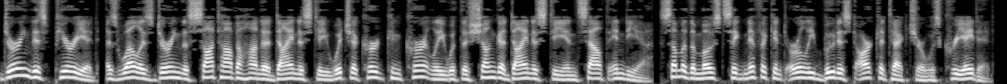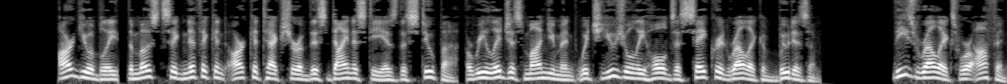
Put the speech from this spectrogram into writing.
During this period, as well as during the Satavahana dynasty which occurred concurrently with the Shunga dynasty in South India, some of the most significant early Buddhist architecture was created. Arguably, the most significant architecture of this dynasty is the stupa, a religious monument which usually holds a sacred relic of Buddhism. These relics were often,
